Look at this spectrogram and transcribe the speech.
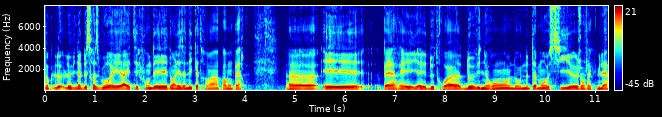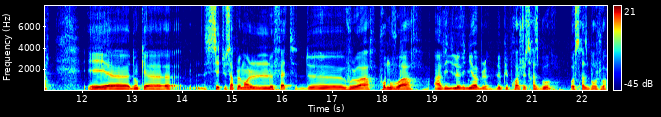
Donc le, le vignoble de Strasbourg est- a été fondé dans les années 80 par mon père. Euh, et père et il y a deux trois deux vignerons, donc notamment aussi euh, Jean-Jacques Muller. Et euh, donc c'est tout simplement le fait de vouloir promouvoir le vignoble le plus proche de Strasbourg aux Strasbourgeois.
